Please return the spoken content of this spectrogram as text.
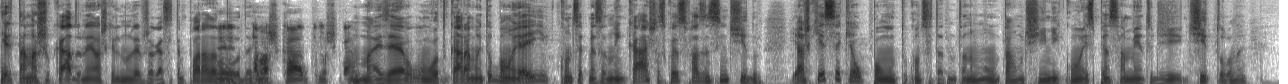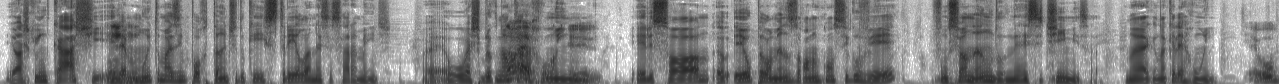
Ele tá machucado, né? Eu acho que ele não deve jogar essa temporada é, toda. Tá machucado, tá machucado. Mas é um outro cara muito bom. E aí, quando você pensa no encaixe, as coisas fazem sentido. E acho que esse aqui é o ponto, quando você tá tentando montar um time com esse pensamento de título, né? Eu acho que o encaixe, uhum. ele é uhum. muito mais importante do que estrela, necessariamente. É, o Westbrook não, não é um cara é, ruim. Porque... Ele só... Eu, eu, pelo menos, só não consigo ver funcionando nesse time, sabe? Não é, não é que ele é ruim. O,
